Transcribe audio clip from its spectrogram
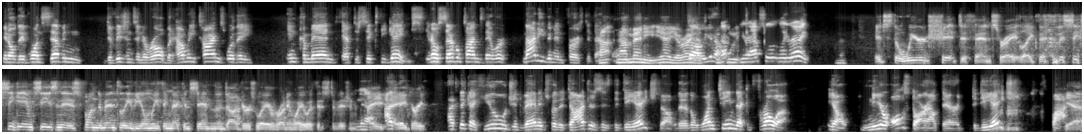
you know they've won seven divisions in a row, but how many times were they in command after 60 games? You know, several times they were not even in first at that Not, point. not many. Yeah, you're right. So, That's you know, you're absolutely right It's the weird shit defense, right? Like the, the 60 game season is fundamentally the only thing that can stand in the Dodgers' way of running away with this division. Yeah, I, I I think- agree. I think a huge advantage for the Dodgers is the DH, though. They're the one team that can throw a, you know, near All Star out there the DH Mhm. spot. Yeah,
